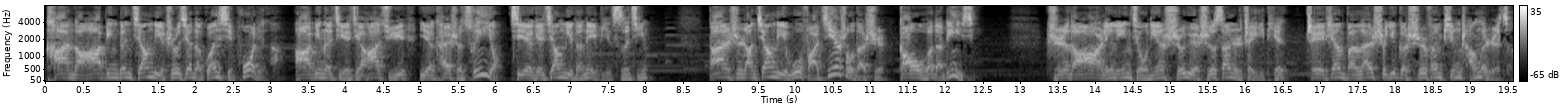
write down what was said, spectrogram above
看到阿斌跟姜丽之间的关系破裂了，阿斌的姐姐阿菊也开始催要借给姜丽的那笔资金。但是，让姜丽无法接受的是高额的利息。直到二零零九年十月十三日这一天，这天本来是一个十分平常的日子。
